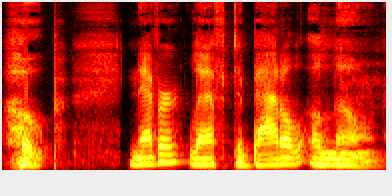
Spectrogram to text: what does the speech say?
hope, never left to battle alone.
